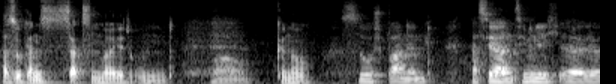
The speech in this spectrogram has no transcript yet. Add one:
also ganz sachsenweit und wow. genau. So spannend. Hast ja einen ziemlich äh,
